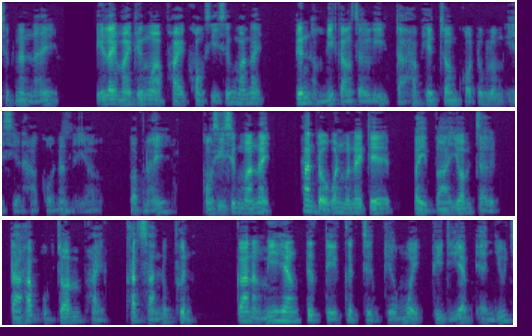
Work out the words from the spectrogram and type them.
ซึกนั่นไหน ตีไลหมายถึงว่าภายของสีซึ่งมาในเดือนอมีกลางเสรีต่ฮับเฮ็ดจอมขอตกลงเอเชียนหาคอนั่นไหนยาวรอบไหน ของสีซึ่งมาในฮันโดวันมือในเตไปบายอมเจอตาฮับอุบจอมไผ่คัดสรรลูกพื้นกาหนังมีแหงตึกตีกึดจึงเพียวมวย PDF NUG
